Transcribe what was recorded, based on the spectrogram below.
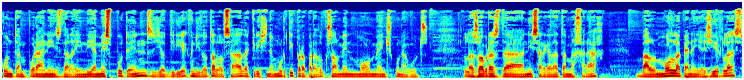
contemporanis de la Índia més potents, jo et diria que fins i tot a l'alçada de Krishnamurti, però paradoxalment molt menys coneguts. Les obres de Nisargadatta Maharaj val molt la pena llegir-les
